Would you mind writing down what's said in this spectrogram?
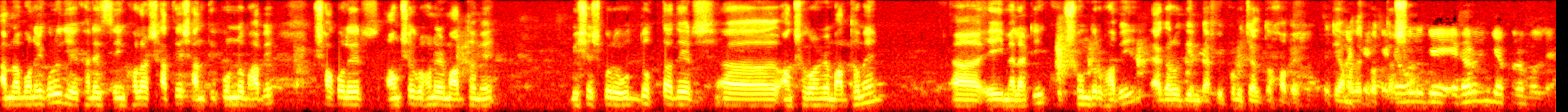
আমরা মনে করি যে এখানে শৃঙ্খলার সাথে শান্তিপূর্ণভাবে সকলের অংশগ্রহণের মাধ্যমে বিশেষ করে উদ্যোক্তাদের অংশগ্রহণের মাধ্যমে এই মেলাটি খুব সুন্দরভাবেই এগারো দিন ব্যাপী পরিচালিত হবে। এটি আমাদের আচ্ছা, প্রত্যাশা। হলো যে এগারো দিন যে আপনারা বললেন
